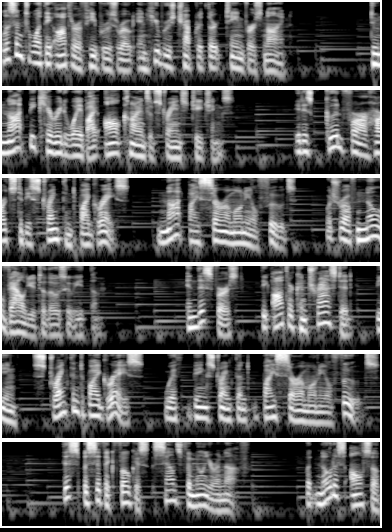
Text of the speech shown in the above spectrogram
Listen to what the author of Hebrews wrote in Hebrews chapter 13 verse 9. Do not be carried away by all kinds of strange teachings. It is good for our hearts to be strengthened by grace, not by ceremonial foods, which are of no value to those who eat them. In this verse, the author contrasted being strengthened by grace with being strengthened by ceremonial foods. This specific focus sounds familiar enough. But notice also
